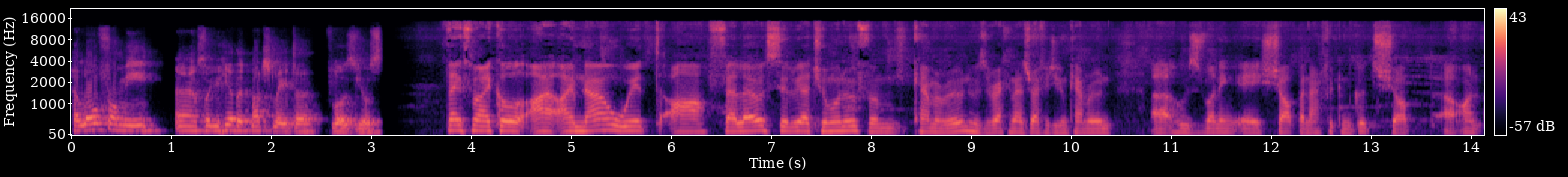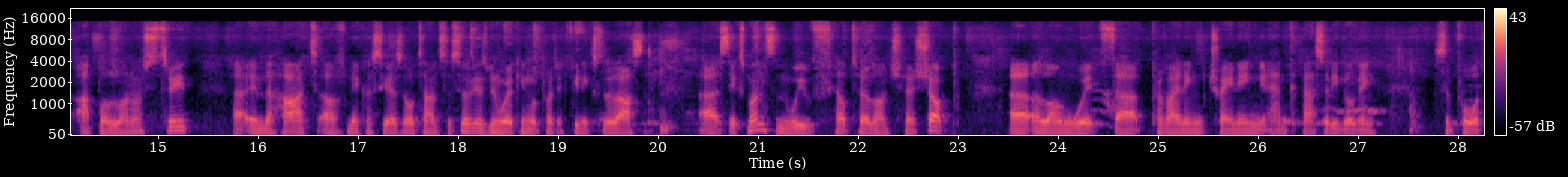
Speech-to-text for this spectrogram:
hello from me. Uh, so you hear that much later. Floor is yours. Thanks, Michael. I, am now with our fellow Sylvia Chumunu from Cameroon, who's a recognized refugee from Cameroon, uh, who's running a shop, an African goods shop uh, on Apollono Street. Uh, in the heart of Nicosia's old town. So Sylvia has been working with Project Phoenix for the last uh, six months, and we've helped her launch her shop, uh, along with uh, providing training and capacity building support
